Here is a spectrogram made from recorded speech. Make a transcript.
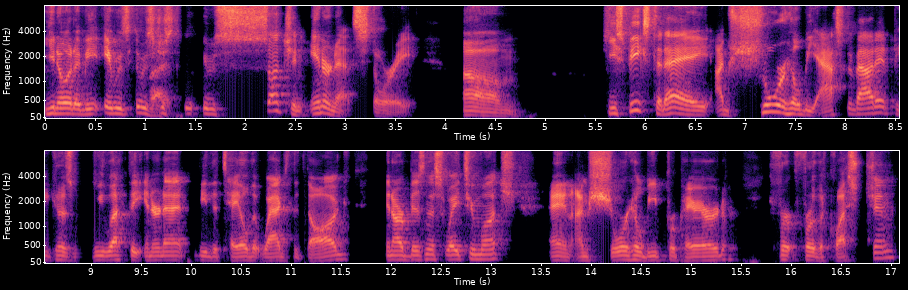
You know what I mean? It was, it was right. just, it was such an internet story. Um, he speaks today. I'm sure he'll be asked about it because we let the internet be the tail that wags the dog in our business way too much, and I'm sure he'll be prepared for for the question.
